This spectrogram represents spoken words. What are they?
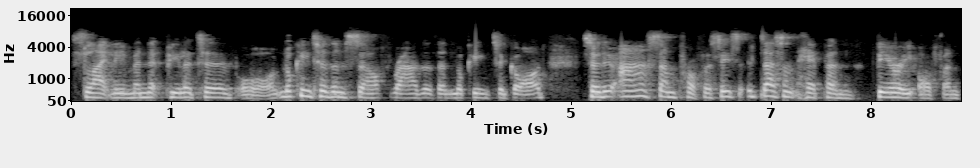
slightly manipulative or looking to themselves rather than looking to God. So there are some prophecies. It doesn't happen very often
